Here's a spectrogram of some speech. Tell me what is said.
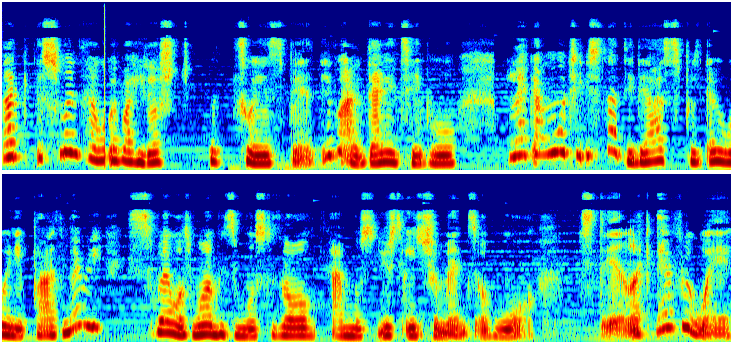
Like so many times, whenever he just throwing spears, even at the dining table. Like I want you, it's not that they had spears everywhere he passed. Maybe spear was one of his most loved and most used instruments of war still like everywhere.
